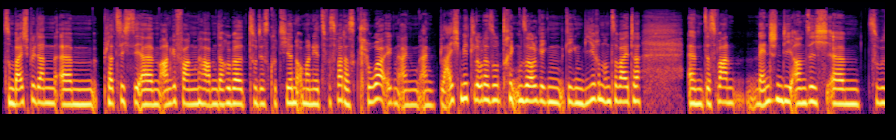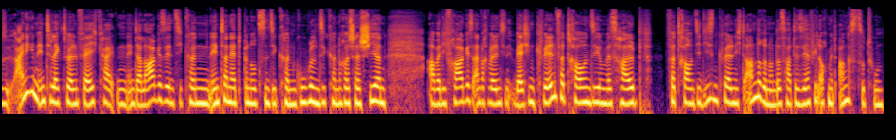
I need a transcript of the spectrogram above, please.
zum Beispiel dann ähm, plötzlich ähm, angefangen haben, darüber zu diskutieren, ob man jetzt, was war das, Chlor, irgendein ein Bleichmittel oder so trinken soll gegen, gegen Viren und so weiter. Ähm, das waren Menschen, die an sich ähm, zu einigen intellektuellen Fähigkeiten in der Lage sind. Sie können Internet benutzen, sie können googeln, sie können recherchieren. Aber die Frage ist einfach, welchen, welchen Quellen vertrauen Sie und weshalb vertrauen Sie diesen Quellen nicht anderen? Und das hatte sehr viel auch mit Angst zu tun,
